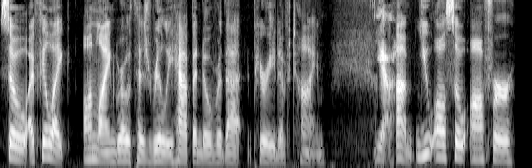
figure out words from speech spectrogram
So I feel like online growth has really happened over that period of time. Yeah. Um, you also offer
